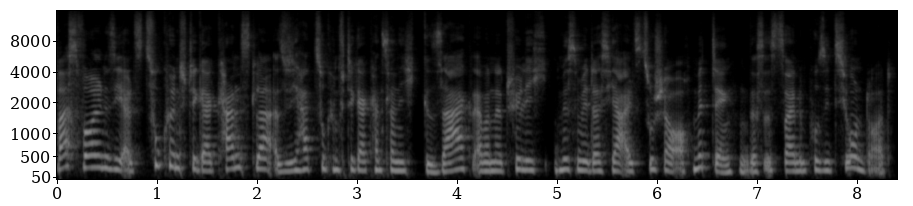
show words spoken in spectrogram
was wollen Sie als zukünftiger Kanzler? Also sie hat zukünftiger Kanzler nicht gesagt, aber natürlich müssen wir das ja als Zuschauer auch mitdenken. Das ist seine Position dort.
